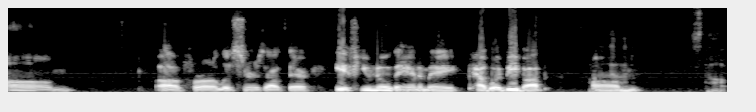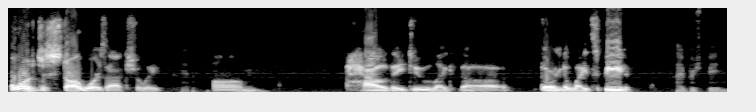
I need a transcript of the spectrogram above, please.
um uh for our listeners out there if you know the anime cowboy bebop um stop. or just star wars actually Yeah. um how they do like the going to light speed Hyperspeed.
